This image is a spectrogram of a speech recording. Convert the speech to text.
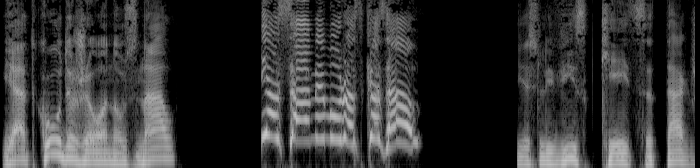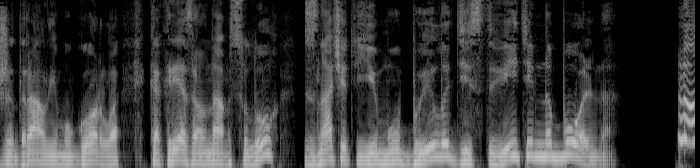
«И откуда же он узнал?» «Я сам ему рассказал!» Если визг Кейтса так же драл ему горло, как резал нам слух, значит, ему было действительно больно. «Но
